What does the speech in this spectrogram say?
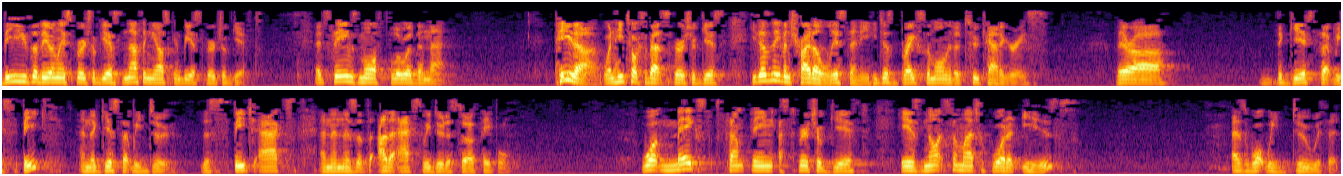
these are the only spiritual gifts, nothing else can be a spiritual gift. It seems more fluid than that. Peter, when he talks about spiritual gifts, he doesn't even try to list any. He just breaks them all into two categories. There are the gifts that we speak and the gifts that we do. The speech acts, and then there's the other acts we do to serve people. What makes something a spiritual gift is not so much what it is as what we do with it.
